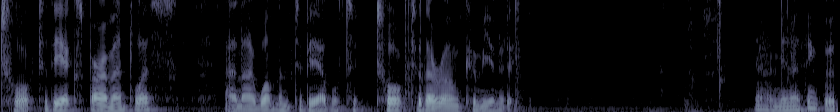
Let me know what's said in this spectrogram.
talk to the experimentalists and I want them to be able to talk to their own community. Yeah, I mean, I think that,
